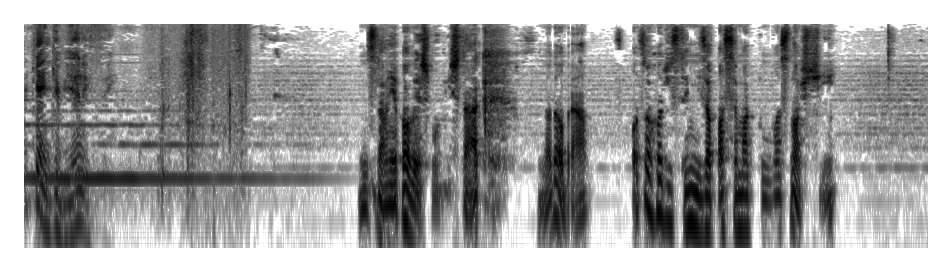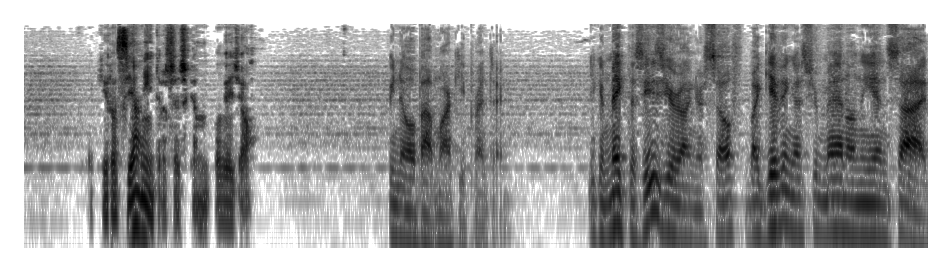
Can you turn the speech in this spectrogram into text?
I can't give you anything. Nic nam nie powiesz, mówisz, tak? No dobra. O co chodzi z tymi zapasem aktów własności? Taki Rosjanin troszeczkę mi powiedział. We know about marquee printing. You can make this easier on yourself by giving us your man on the inside.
